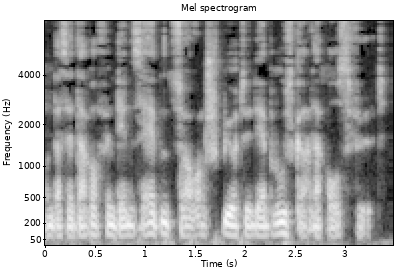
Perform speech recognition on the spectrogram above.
und dass er daraufhin denselben Zorn spürte, der Bruce gerade ausfüllt.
